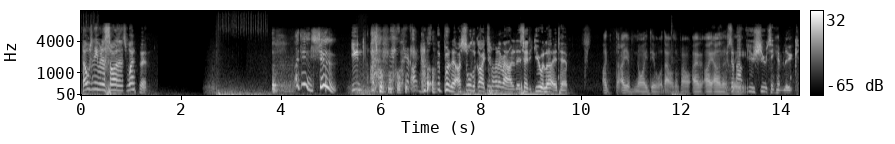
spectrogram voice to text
That wasn't even a silenced weapon. I didn't shoot! You. Oh I had the bullet. I saw the guy turn around and it said you alerted him. I, I have no idea what that was about. I, I It's honestly. about you shooting him, Luke.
